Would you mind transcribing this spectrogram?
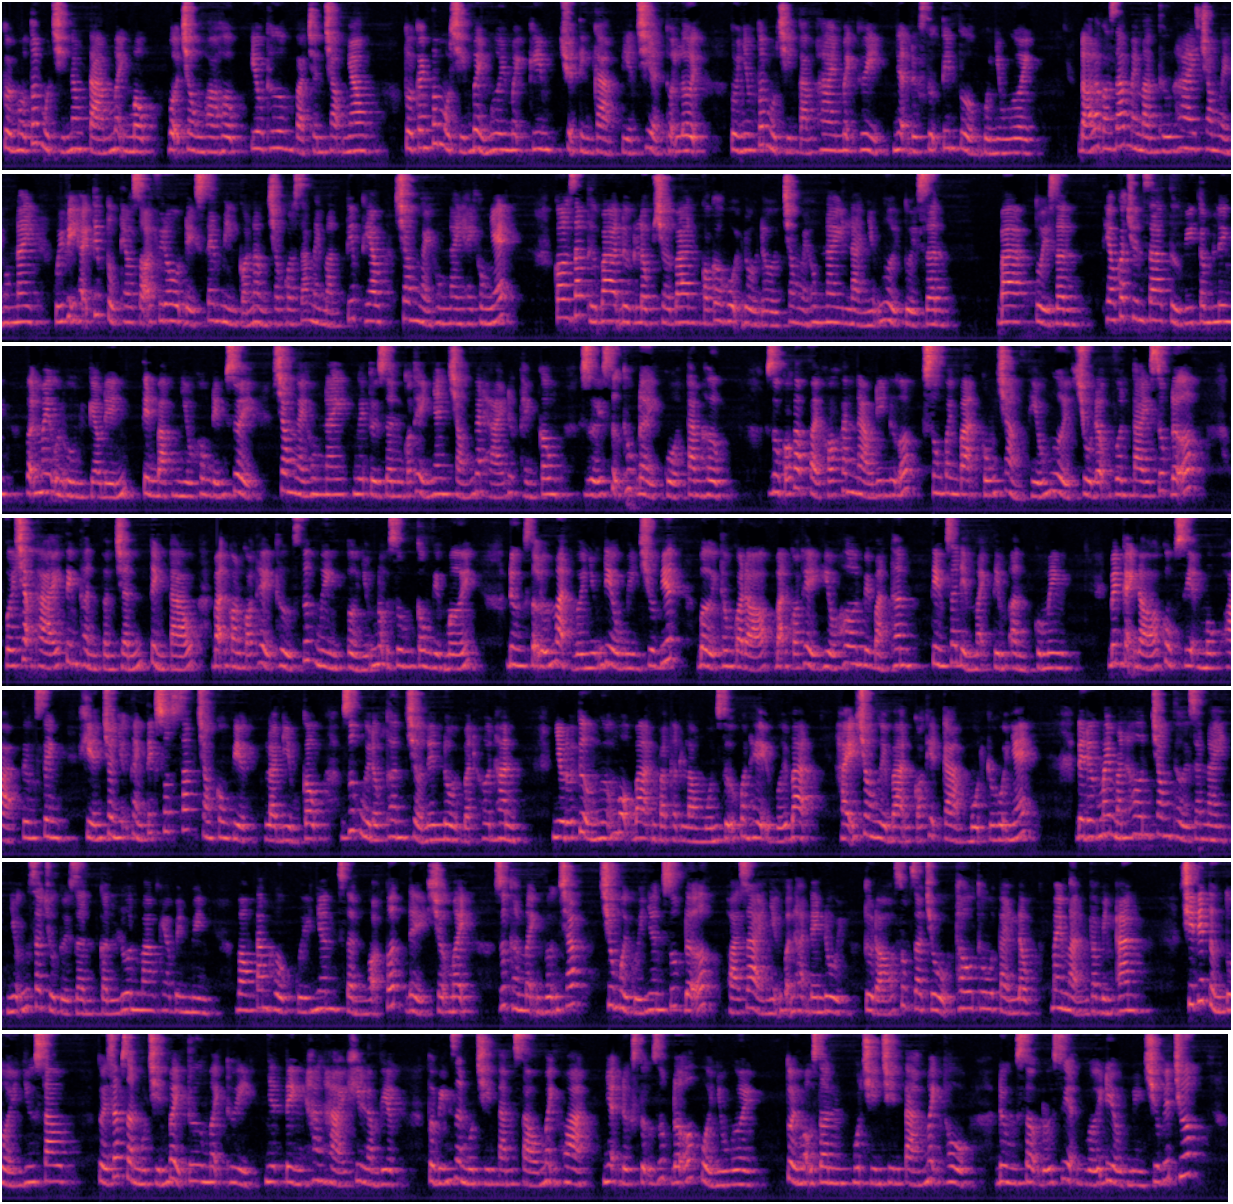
Tuổi Mậu Tuất 1958 mệnh Mộc, vợ chồng hòa hợp, yêu thương và trân trọng nhau. Tuổi Canh Tuất 1970 mệnh Kim, chuyện tình cảm tiến triển thuận lợi. Tuổi Nhâm Tuất 1982 mệnh Thủy, nhận được sự tin tưởng của nhiều người. Đó là con giáp may mắn thứ hai trong ngày hôm nay. Quý vị hãy tiếp tục theo dõi video để xem mình có nằm trong con giáp may mắn tiếp theo trong ngày hôm nay hay không nhé. Con giáp thứ ba được lộc trời ban có cơ hội đổi đời trong ngày hôm nay là những người tuổi dần. 3. Tuổi dần Theo các chuyên gia tử vi tâm linh, vận may ùn ùn kéo đến, tiền bạc nhiều không đếm xuể. Trong ngày hôm nay, người tuổi dần có thể nhanh chóng gặt hái được thành công dưới sự thúc đẩy của tam hợp. Dù có gặp phải khó khăn nào đi nữa, xung quanh bạn cũng chẳng thiếu người chủ động vươn tay giúp đỡ. Với trạng thái tinh thần phấn chấn, tỉnh táo, bạn còn có thể thử sức mình ở những nội dung công việc mới. Đừng sợ đối mặt với những điều mình chưa biết, bởi thông qua đó bạn có thể hiểu hơn về bản thân, tìm ra điểm mạnh tiềm ẩn của mình. Bên cạnh đó, cục diện mộc hỏa tương sinh khiến cho những thành tích xuất sắc trong công việc là điểm cộng giúp người độc thân trở nên nổi bật hơn hẳn. Nhiều đối tượng ngưỡng mộ bạn và thật lòng muốn giữ quan hệ với bạn. Hãy cho người bạn có thiện cảm một cơ hội nhé. Để được may mắn hơn trong thời gian này, những gia chủ tuổi dần cần luôn mang theo bên mình vòng tam hợp quý nhân dần ngọ tuất để trợ mệnh, giúp thân mệnh vững chắc, chiêu mời quý nhân giúp đỡ, hóa giải những vận hạn đen đủi, từ đó giúp gia chủ thâu thu tài lộc, may mắn và bình an. Chi tiết từng tuổi như sau. Tuổi Giáp Dần 1974 mệnh Thủy, nhiệt tình, hăng hái khi làm việc. Tuổi Bính Dần 1986 mệnh Hỏa, nhận được sự giúp đỡ của nhiều người. Tuổi Mậu Dần 1998 mệnh Thổ, đừng sợ đối diện với điều mình chưa biết trước.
